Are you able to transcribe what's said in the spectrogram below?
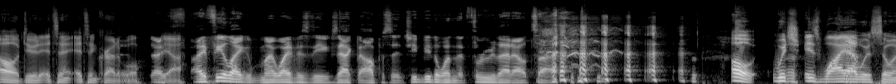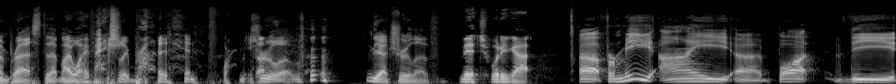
Oh, dude, it's it's incredible. I, yeah. I feel like my wife is the exact opposite. She'd be the one that threw that outside. Oh, which is why Yeah. I was so impressed that my wife actually brought it in for me. True love. Yeah, true love. Mitch, what do you got? Uh, for me, I uh, bought the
